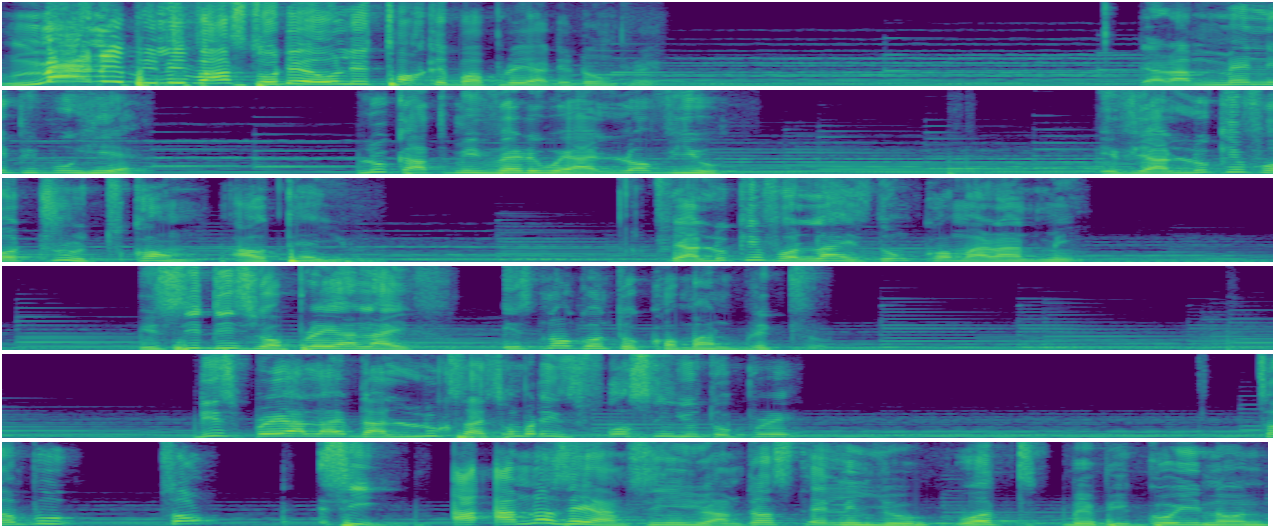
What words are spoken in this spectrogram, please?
Many believers today only talk about prayer, they don't pray. There are many people here. Look at me very well. I love you. If you are looking for truth, come, I'll tell you. If you are looking for lies, don't come around me. You see, this your prayer life. It's not going to command breakthrough. This prayer life that looks like somebody is forcing you to pray. Some people, so see, I, am not saying I'm seeing you, I'm just telling you what may be going on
